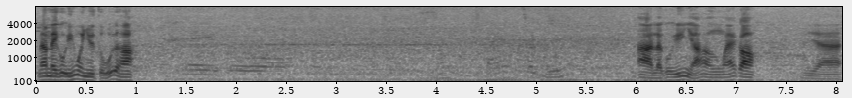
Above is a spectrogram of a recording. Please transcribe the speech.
năm nay cô Yến bao nhiêu tuổi rồi hả? À là cô Yến nhỏ hơn má con. Dạ.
